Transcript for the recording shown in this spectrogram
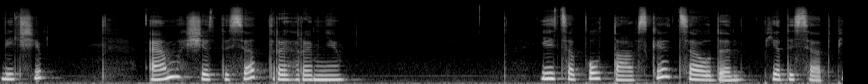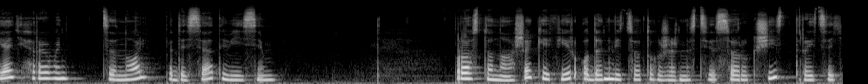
більші. М 63 гривні. Яйця полтавське це 1 55 гривень, це 0 58. Просто наше кефір 1% жирності 46,30.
